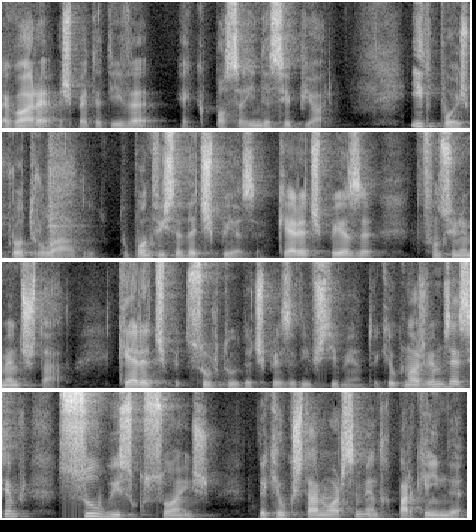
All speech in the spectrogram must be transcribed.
agora a expectativa é que possa ainda ser pior. E depois, por outro lado, do ponto de vista da despesa, quer a despesa de funcionamento do Estado, quer a despesa, sobretudo a despesa de investimento, aquilo que nós vemos é sempre subexecuções daquilo que está no orçamento. Repare que ainda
